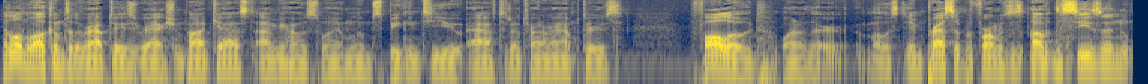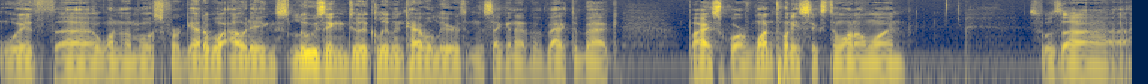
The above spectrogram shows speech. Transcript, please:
Hello and welcome to the Raptors Reaction Podcast. I'm your host, William Lou, speaking to you after the Toronto Raptors followed one of their most impressive performances of the season with uh, one of the most forgettable outings, losing to the Cleveland Cavaliers in the second half of back to back by a score of 126 to 101. This was, uh,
